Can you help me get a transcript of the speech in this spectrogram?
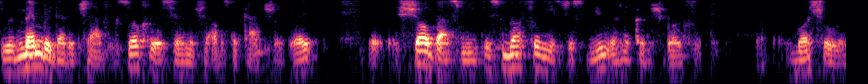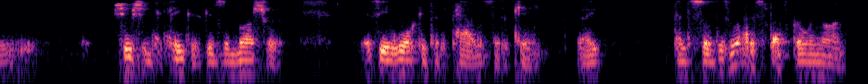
to remember that it's Shabbos. Zocher is Shabbos the Kasher, right? Shabbos means there's nothing. It's just you and the Kodesh Baruch Hu. Marshal, Shushan Pinker gives a marshal as he walk into the palace of the king, right? And so there's a lot of stuff going on.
